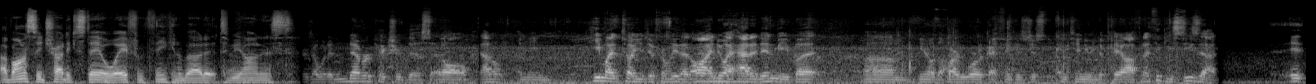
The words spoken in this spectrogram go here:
I've honestly tried to stay away from thinking about it. To be honest, I would have never pictured this at all. I don't. I mean, he might tell you differently that oh, I knew I had it in me, but um, you know, the hard work I think is just continuing to pay off, and I think he sees that. It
